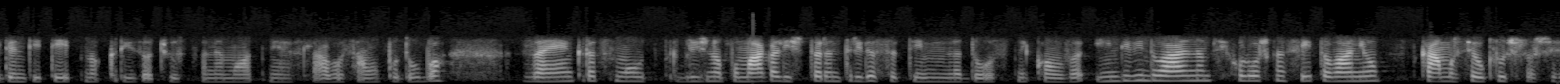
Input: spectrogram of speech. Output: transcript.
identitetno krizo, čustvene motnje, slabo samopodobo. Zaenkrat smo približno pomagali 34 mladostnikom v individualnem psihološkem svetovanju kamor se je vključilo še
